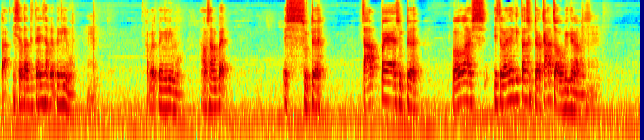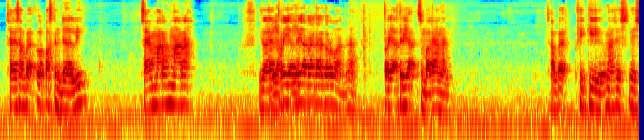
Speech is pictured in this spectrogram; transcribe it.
tak iso tak titani sampai ping Hmm. sampai ping aku sampai sudah capek sudah lelah. Is- istilahnya kita sudah kacau pikiran mas. Hmm. saya sampai lepas kendali saya marah-marah. Istilahnya Teriak-teriak. rakar karuan nah teriak-teriak sembarangan. Sampai Vicky mas wis wis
